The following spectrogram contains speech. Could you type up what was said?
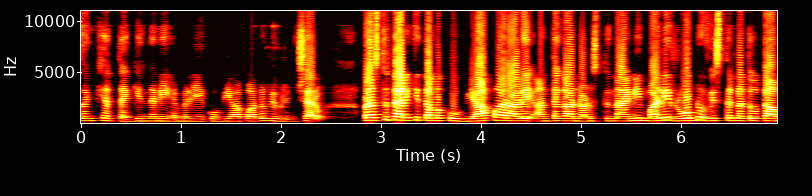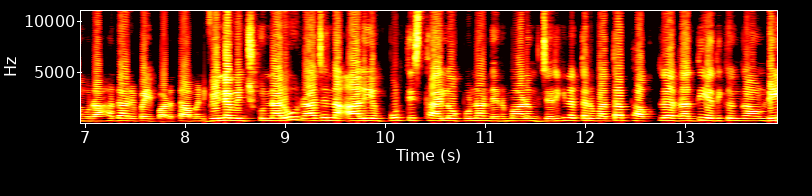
సంఖ్య తగ్గిందని ఎమ్మెల్యేకు వ్యాపారులు వివరించారు. ప్రస్తుతానికి తమకు వ్యాపారాలే అంతగా నడుస్తున్నాయని మళ్ళీ రోడ్డు విస్తరణతో తాము రహదారిపై పడతామని విన్నవించుకున్నారు. రాజన్న ఆలయం పూర్తి స్థాయిలో పునర్నిర్మాణం జరిగిన తరువాత భక్తుల రద్దీ అధికంగా ఉండి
